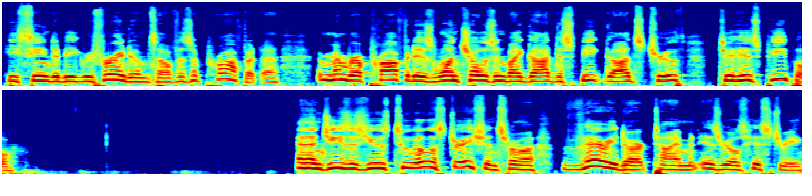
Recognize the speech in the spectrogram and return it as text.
He seemed to be referring to himself as a prophet. Uh, remember, a prophet is one chosen by God to speak God's truth to his people. And then Jesus used two illustrations from a very dark time in Israel's history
